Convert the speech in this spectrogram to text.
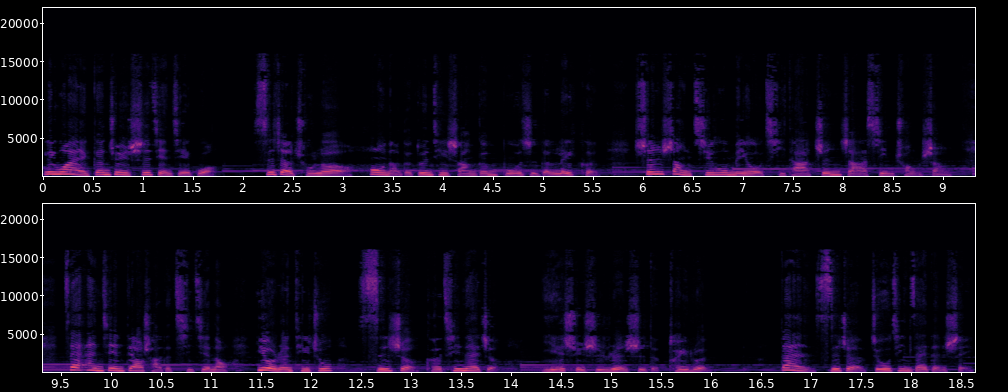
另外，根据尸检结果。死者除了后脑的钝器伤跟脖子的勒痕，身上几乎没有其他挣扎性创伤。在案件调查的期间呢，也有人提出死者和侵害者也许是认识的推论。但死者究竟在等谁？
